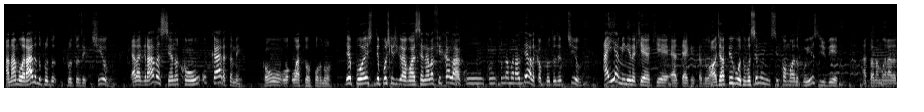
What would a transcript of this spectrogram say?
a namorada do produtor executivo, ela grava a cena com o cara também. Com o, o ator pornô. Depois, depois que eles gravam a cena, ela fica lá com, com, com o namorado dela, que é o produtor executivo. Aí a menina que é, que é a técnica do áudio, ela pergunta: Você não se incomoda com isso de ver a tua namorada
